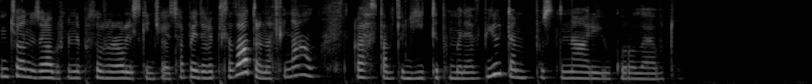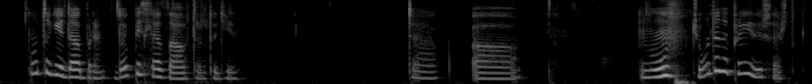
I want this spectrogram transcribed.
нічого не зробиш, мене просто вже ролі скінчаються. Я прийду вже післязавтра на фінал. Якраз там тоді, типу, мене вб'ють там по сценарію королеву. Ну, тоді добре, до післязавтра тоді. Так. А... Ну, чому ти не приїдеш все ж таки?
